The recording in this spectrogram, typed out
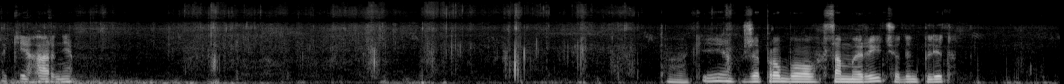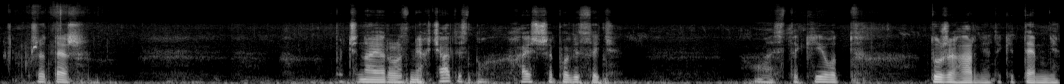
Такі гарні. Так, і вже пробував саме річ, один плід. Вже теж починає розмягчатись, ну хай ще повісить. Ось такі от дуже гарні, такі темні.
